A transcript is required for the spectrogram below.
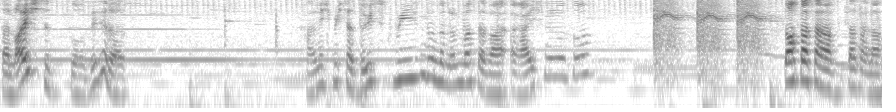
Da leuchtet so, seht ihr das? Kann ich mich da durchsqueezen und dann irgendwas erreichen oder so? Doch, das ist einer, das einer.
